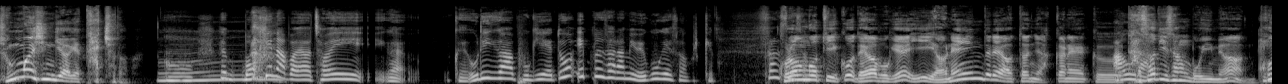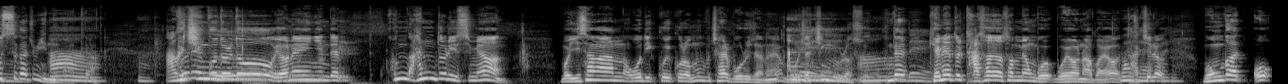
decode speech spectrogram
정말 신기하게 다 쳐다봐. 어, 음. 그 먹히나 봐요. 저희 그러니까 그 우리가 보기에도 예쁜 사람이 외국에서 그렇게 프랑스에서 그런 것도 있고 내가 보기에 이 연예인들의 어떤 약간의 그 아우라. 다섯 이상 모이면 포스가 좀 있는 것 같아요. 그 아무래도- 친구들도 연예인인데 혼, 한둘 있으면 뭐 이상한 옷 입고 있고 그러면 뭐잘 모르잖아요. 모자 네. 찍 눌러 쓰고. 아, 근데 네. 걔네들 다섯 여섯 명 모- 모여나 봐요. 다 맞아요, 찔러 맞아요. 뭔가 어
